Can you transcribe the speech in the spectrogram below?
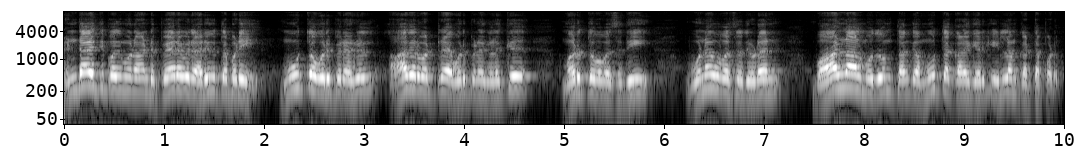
ரெண்டாயிரத்தி பதிமூணு ஆண்டு பேரவையில் அறிவித்தபடி மூத்த உறுப்பினர்கள் ஆதரவற்ற உறுப்பினர்களுக்கு மருத்துவ வசதி உணவு வசதியுடன் வாழ்நாள் முதுவும் தங்க மூத்த கலைஞருக்கு இல்லம் கட்டப்படும்.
